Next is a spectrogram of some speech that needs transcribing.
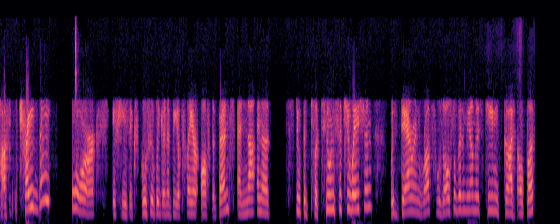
possible trade bait, or if he's exclusively going to be a player off the bench and not in a stupid platoon situation with Darin Ruf, who's also going to be on this team. God help us.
